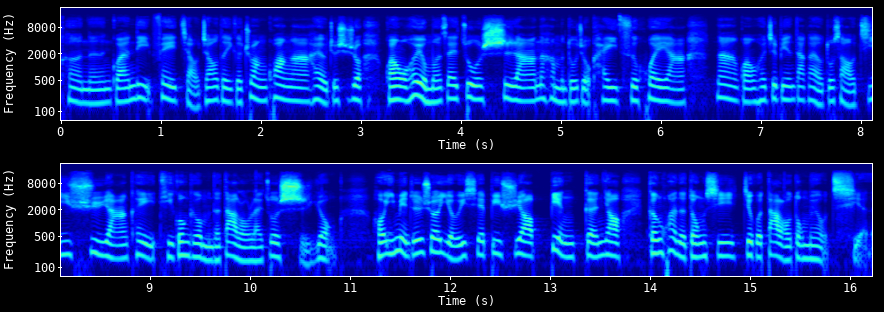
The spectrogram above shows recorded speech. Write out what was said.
可能管理费缴交的一个状况啊，还有就是说管委会有没有在做事啊？那他们多久开一次会啊？那管委会这边大概有多少积蓄啊？可以提供给我们的大楼来做使用，好，以免就是说有一些必须要变更要更换的东西，结果大楼都没有钱。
